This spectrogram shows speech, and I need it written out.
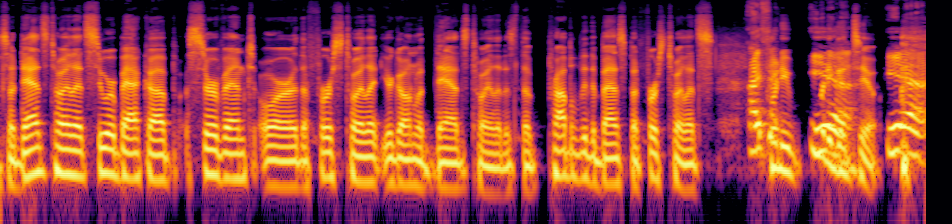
So dad's toilet, sewer backup, servant, or the first toilet. You're going with dad's toilet is the probably the best, but first toilet's I think, pretty pretty yeah, good too. yeah,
